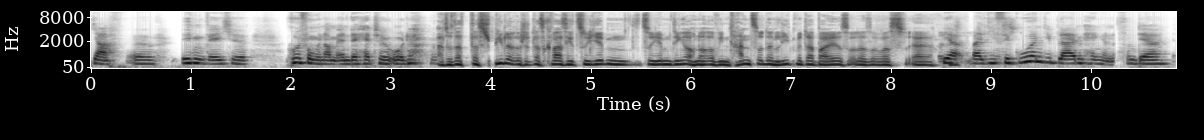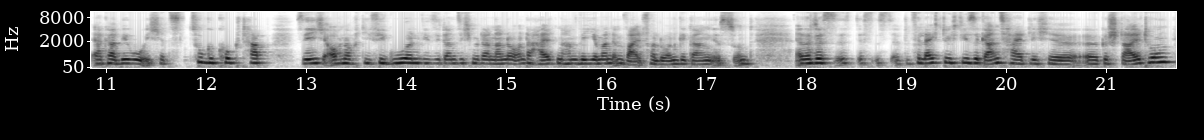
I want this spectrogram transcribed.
ja äh, irgendwelche Prüfungen am Ende hätte oder. Also das, das Spielerische, das quasi zu jedem, zu jedem Ding auch noch irgendwie ein Tanz oder ein Lied mit dabei ist oder sowas. Ja, ja weil die Figuren, die bleiben hängen. Von der RKW, wo ich jetzt zugeguckt habe, sehe ich auch noch die Figuren, wie sie dann sich miteinander unterhalten haben, wie jemand im Wald verloren gegangen ist. Und also das ist, das ist vielleicht durch diese ganzheitliche äh, Gestaltung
